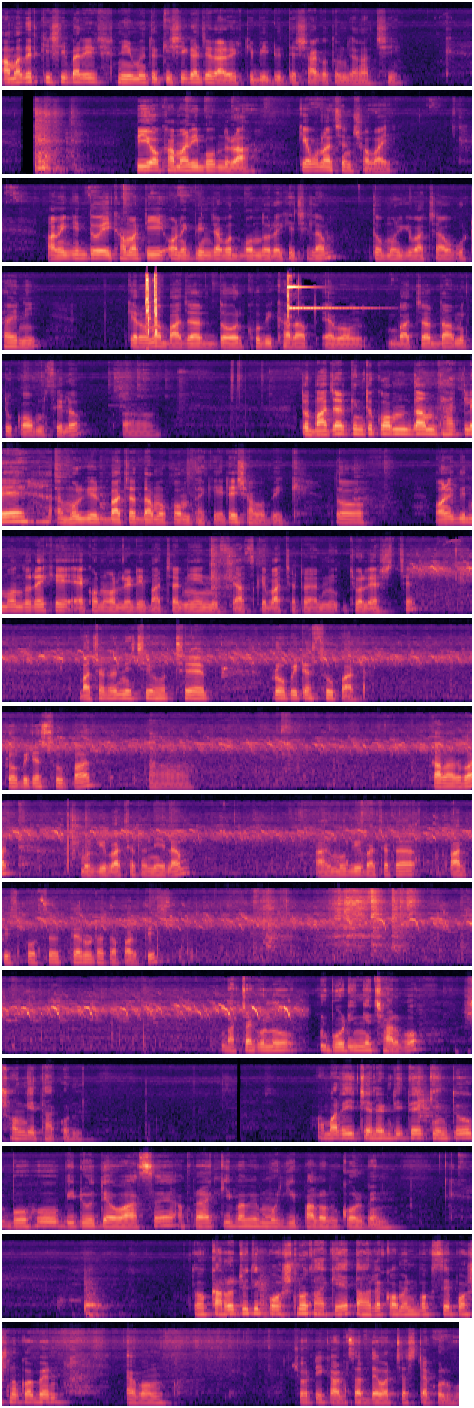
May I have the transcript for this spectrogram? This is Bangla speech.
আমাদের কৃষি বাড়ির নিয়মিত কৃষিকাজের আরও একটি ভিডিওতে স্বাগতম জানাচ্ছি। প্রিয় খামারি বন্ধুরা, কেমন আছেন সবাই? আমি কিন্তু এই খামারটি অনেক দিন যাবৎ বন্ধ রেখেছিলাম, তো মুরগি বাচ্চাও উঠায়নি। কেননা বাজার দর খুবই খারাপ এবং বাচ্চার দাম একটু কম ছিল। তো বাজার কিন্তু কম দাম থাকলে মুরগির বাচ্চার দামও কম থাকে, এটাই স্বাভাবিক। তো অনেকদিন বন্ধ রেখে এখন অলরেডি বাচ্চা নিয়ে নিচ্ছে। আজকে বাচ্চাটা চলে আসছে। বাচ্চাটা নিচ্ছি হচ্ছে প্রোপিটার সুপার প্রোপিটার সুপার কালার বাট মুরগির বাচ্চাটা নিলাম। আর মুরগির বাচ্চাটা পার পিস পড়ছে তেরো টাকা পার পিস বাচ্চাগুলো বোর্ডিংয়ে ছাড়বো। সঙ্গে থাকুন। আমার এই চ্যানেলটিতে কিন্তু বহু ভিডিও দেওয়া আছে। আপনারা কীভাবে মুরগি পালন করবেন? তো কারোর যদি প্রশ্ন থাকে, তাহলে কমেন্ট বক্সে প্রশ্ন করবেন এবং সঠিক আনসার দেওয়ার চেষ্টা করব।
